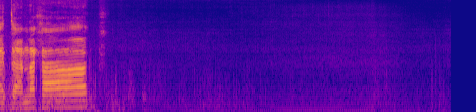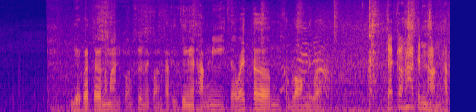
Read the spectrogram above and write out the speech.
แม่แจ่มนะครับเดี๋ยวก็เติมน้ำมันก่อนขึ้นไปก่อนครับ จริงๆในถังมี แต่ไว้เติมสำรองดีกว่า แก๊สก็ห้าเต็มถังครับ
